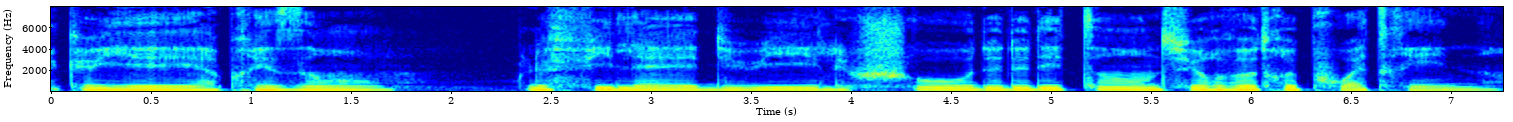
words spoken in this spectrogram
Accueillez à présent le filet d'huile chaude de détente sur votre poitrine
